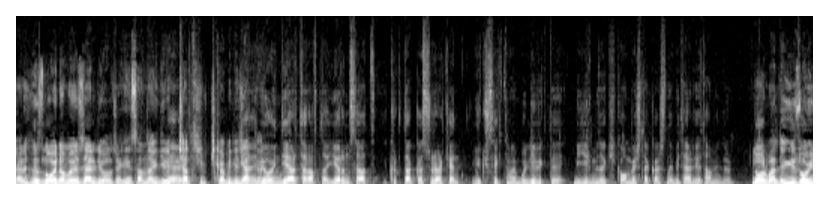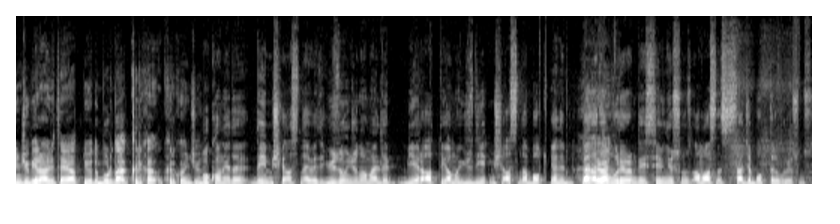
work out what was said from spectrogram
Yani hızlı oynama özelliği olacak. İnsanlar girip Evet. çatışıp çıkabilecekler. Yani bir oyun diğer tarafta yarım saat 40 dakika sürerken yüksek ihtimal bu Livik'te bir 20 dakika 15 dakika arasında biter diye tahmin ediyorum. Normalde 100 oyuncu bir haritaya atlıyordu. Burada 40 40 oyuncu. Bu konuya da değinmişken aslında evet 100 oyuncu normalde bir yere atlıyor ama %70'i aslında bot. Yani ben adam Evet. vuruyorum diye seviniyorsunuz ama aslında siz sadece botları vuruyorsunuz.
